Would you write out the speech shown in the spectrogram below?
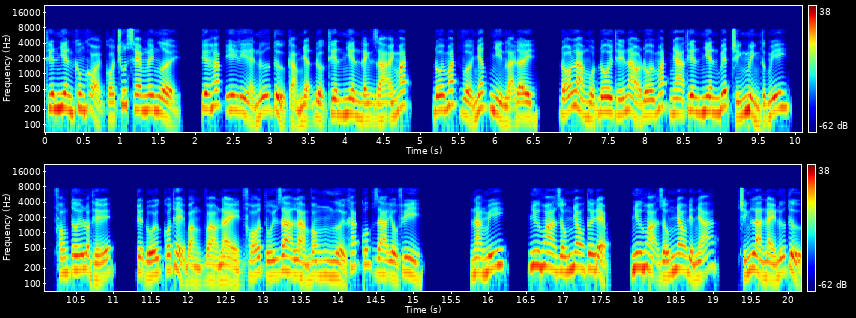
Thiên nhiên không khỏi có chút xem ngây người, kia hắc y lìa nữ tử cảm nhận được thiên nhiên đánh giá ánh mắt, đôi mắt vừa nhấc nhìn lại đây, đó là một đôi thế nào đôi mắt nha thiên nhiên biết chính mình thực mỹ, phóng tới loạn thế, tuyệt đối có thể bằng vào này phó túi ra làm vong người khác quốc gia yêu phi. Nàng Mỹ, như hoa giống nhau tươi đẹp, như họa giống nhau điển nhã, chính là này nữ tử,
